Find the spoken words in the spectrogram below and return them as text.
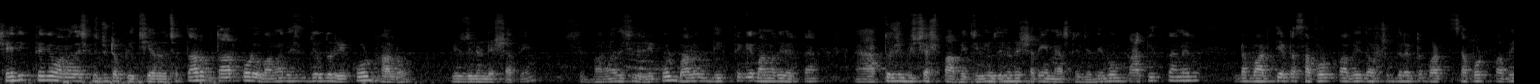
সেই দিক থেকে বাংলাদেশ কিছুটা পিছিয়ে রয়েছে। তার, তারপরেও বাংলাদেশের যেহেতু রেকর্ড ভালো নিউজিল্যান্ডের সাথে বাংলাদেশের রেকর্ড ভালোর দিক থেকে বাংলাদেশ একটা আত্মবিশ্বাস পাবে যে নিউজিল্যান্ডের সাথে এই ম্যাচটা যেতে এবং পাকিস্তানের একটা বাড়তি একটা সাপোর্ট পাবে, দর্শকদের একটা বাড়তি সাপোর্ট পাবে,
